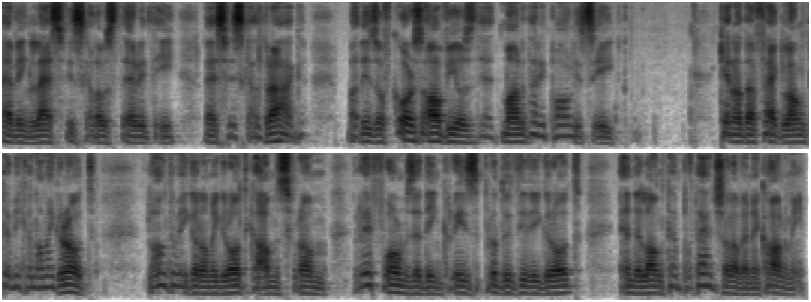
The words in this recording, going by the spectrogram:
having less fiscal austerity, less fiscal drag. But it's of course obvious that monetary policy cannot affect long-term economic growth. Long-term economic growth comes from reforms that increase productivity growth and the long-term potential of an economy.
